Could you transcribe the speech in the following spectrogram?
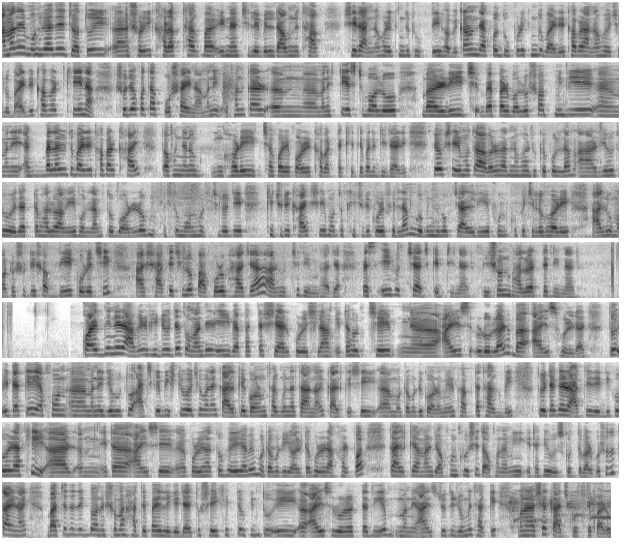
আমাদের মহিলাদের যতই শরীর খারাপ থাক বা এনার্জি লেভেল ডাউনে থাক সেই রান্নাঘরে কিন্তু ঢুকতেই হবে। কারণ দেখো, দুপুরে কিন্তু বাইরের খাবার আনা হয়েছিল। বাইরের খাবার খেয়ে না সোজা কথা পোষায় না। মানে ওখানকার মানে টেস্ট বলো বা রিচ ব্যাপার বলো, সব মিলিয়ে মানে একবেলা যদি বাইরের খাবার খাই, তখন যেন ঘরেই ইচ্ছা করে পরের খাবারটা খেতে মানে ডিনারে যাই হোক সেই মতো আবারও রান্নাঘরে ঢুকে পড়লাম। আর যেহেতু ওয়েদারটা ভালো আগেই বললাম, তো বরেরও একটু মন হচ্ছিল যে খিচুড়ি খাই, সেই মতো খিচুড়ি করে ফেললাম। গোবিন্দভোগ চাল দিয়ে ফুলকপি ছিল ঘরে আলু, মটরশুঁটি সব দিয়েই করেছি। আর সাথে ছিল পাঁপড় ভাজা আর হচ্ছে ডিম ভাজা। ব্যাস, এই হচ্ছে আজকের ডিনার ভীষণ ভালো একটা ডিনার কয়েকদিনের আগের ভিডিওতে তোমাদের এই ব্যাপারটা শেয়ার করেছিলাম। এটা হচ্ছে আইস রোলার বা আইস হোল্ডার তো এটাকে এখন মানে যেহেতু আজকে বৃষ্টি হয়েছে মানে কালকে গরম থাকবে না তা নয়, কালকে সেই মোটামুটি গরমের ভাবটা থাকবেই। তো এটাকে রাতে রেডি করে রাখি আর এটা আইসে পরিণত হয়ে যাবে মোটামুটি জলটা ভরে রাখার পর। কালকে আমার যখন খুশি তখন আমি এটাকে ইউজ করতে পারব। শুধু তাই নয়, বাচ্চাদের দেখবে অনেক সময় হাতে পায়ে লেগে যায়। তো সেই ক্ষেত্রেও কিন্তু এই আইস রোলারটা দিয়ে মানে আইস যদি জমে থাকে, অনায়াসে কাজ করতে পারো।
